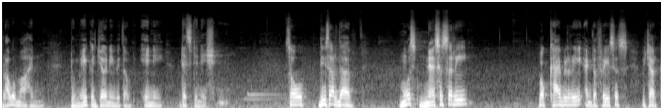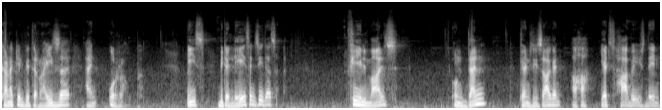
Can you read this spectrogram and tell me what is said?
Blaue machen. To make a journey without any destination. So these are the most necessary vocabulary and the phrases which are connected with Reise and Urlaub. Dies bitte lesen Sie das vielmals und dann können Sie sagen, aha, jetzt habe ich den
